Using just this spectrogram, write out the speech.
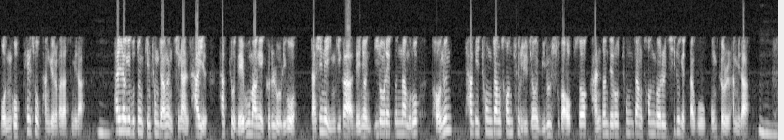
원고 패소 판결을 받았습니다. 음. 탄력이 붙은 김 총장은 지난 4일 학교 내부망에 글을 올리고 자신의 임기가 내년 1월에 끝나므로 더는 차기 총장 선출 일정을 미룰 수가 없어 간선제로 총장 선거를 치르겠다고 공표를 합니다. 음.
